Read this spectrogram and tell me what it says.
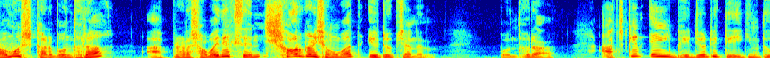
নমস্কার বন্ধুরা, আপনারা সবাই দেখছেন সরকারি সংবাদ ইউটিউব চ্যানেল। বন্ধুরা, আজকের এই ভিডিওটিতেই কিন্তু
